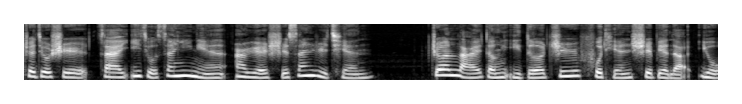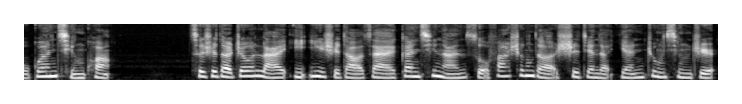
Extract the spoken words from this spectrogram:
这就是在一九三一年二月十三日前，周恩来等已得知富田事变的有关情况。此时的周恩来已意识到在赣西南所发生的事件的严重性质，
